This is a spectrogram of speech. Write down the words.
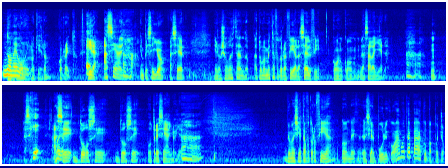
no me No, voy. No, quiero, correcto. Eh, Mira, hace años ajá. empecé yo a hacer en los shows de stand-up, a tomarme esta fotografía, la selfie, con, con la sala llena. Ajá. Hace, ¿Qué? hace 12, 12 o 13 años ya. Ajá. Yo me hacía esta fotografía donde decía al público, vamos a tapar papuchón.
